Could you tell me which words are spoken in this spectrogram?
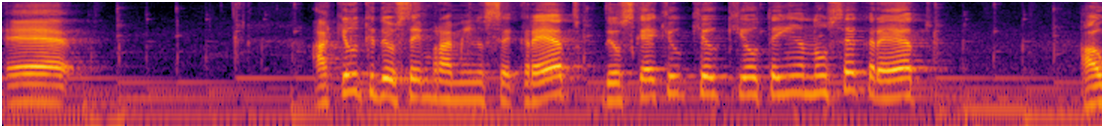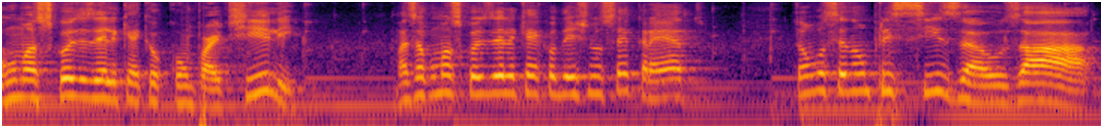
É aquilo que Deus tem para mim no secreto, Deus quer que eu, que, eu, que eu tenha no secreto. Algumas coisas Ele quer que eu compartilhe, mas algumas coisas Ele quer que eu deixe no secreto. Então você não precisa usar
